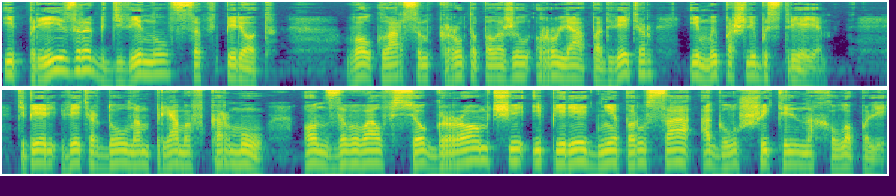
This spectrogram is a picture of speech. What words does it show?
и призрак двинулся вперед. Волк Ларсен круто положил руля под ветер, и мы пошли быстрее. Теперь ветер дул нам прямо в корму, он завывал все громче, и передние паруса оглушительно хлопали.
